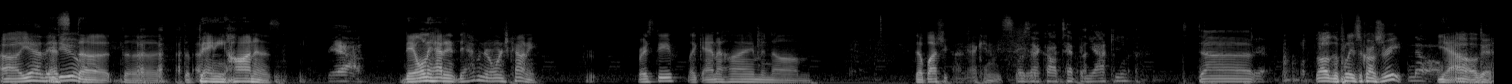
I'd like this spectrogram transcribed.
Uh, yeah, they That's do. the the the Benihana's. Yeah. They only had it. They have it in Orange County, right, Steve? Like Anaheim and um, the hibachi. I, I can't even say. What's it. that called? Teppanyaki. Uh, Oh, the place across the street. No. Yeah. Oh, okay.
